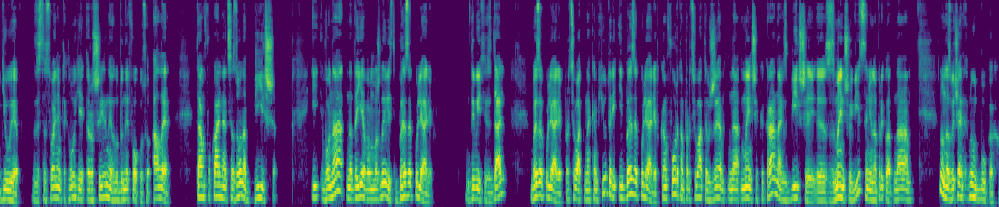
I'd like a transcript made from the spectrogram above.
EDUF, застосуванням технології розширеної глибини фокусу. Але там фокальна ця зона більша. І вона надає вам можливість без окулярів. Дивіться, вдаль, без окулярів працювати на комп'ютері і без окулярів комфортно працювати вже на менших екранах з більшої, е, з меншою відстанню, наприклад, на, ну, на звичайних ноутбуках.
